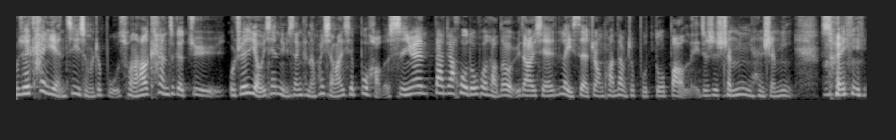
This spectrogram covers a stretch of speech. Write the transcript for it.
我觉得看演技什么就不错，然后看这个剧，我觉得有一些女生可能会想到一些不好的事，因为大家或多或少都有遇到一些类似的状况，但我就不多爆雷，就是神秘很神秘，所以。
